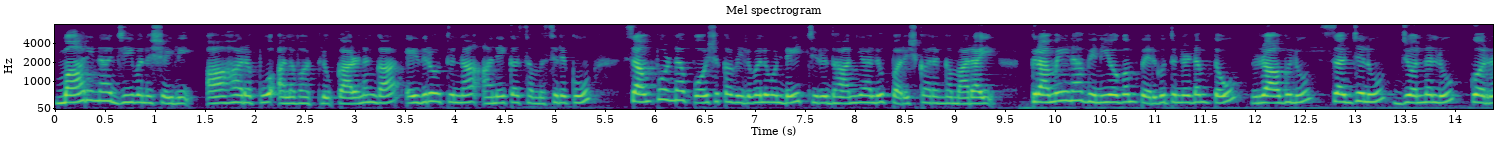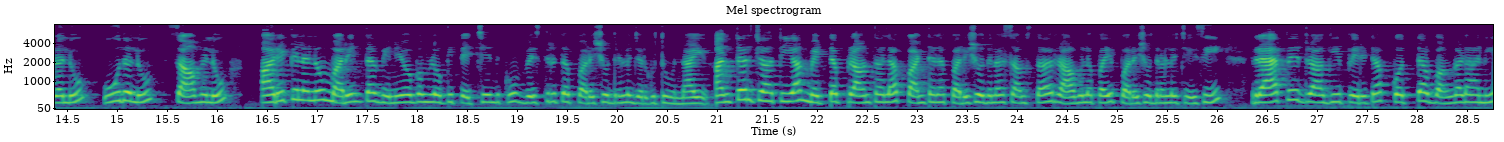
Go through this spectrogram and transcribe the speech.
మారిన జీవనశైలి ఆహారపు అలవాట్లు కారణంగా ఎదురవుతున్న అనేక సమస్యలకు సంపూర్ణ పోషక విలువలు ఉండే చిరుధాన్యాలు పరిష్కారంగా మారాయి. క్రమేణా వినియోగం పెరుగుతుండటంతో రాగులు సజ్జలు జొన్నలు కొర్రలు ఊదలు సామెలు అరికెలను మరింత వినియోగంలోకి తెచ్చేందుకు విస్తృత పరిశోధనలు జరుగుతూ ఉన్నాయి. అంతర్జాతీయ మెట్ట ప్రాంతాల పంటల పరిశోధన సంస్థ రాగులపై పరిశోధనలు చేసి ర్యాపిడ్ రాగి పేరిట కొత్త వంగడాన్ని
